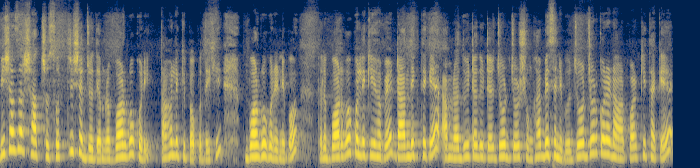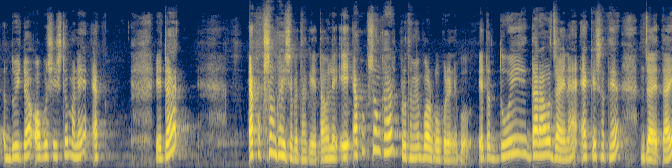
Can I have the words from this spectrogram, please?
বিশ হাজার সাতশো ছত্রিশের যদি আমরা বর্গ করি, তাহলে কি পাবো দেখি? বর্গ করে নিব। তাহলে বর্গ করলে কি হবে? ডান দিক থেকে আমরা দুইটা দুইটা জোর জোর সংখ্যা বেছে নিব। জোর জোর করে নেওয়ার পর কি থাকে? দুইটা অবশিষ্ট মানে এক, এটা একক সংখ্যা হিসেবে থাকে। তাহলে এই একক সংখ্যার প্রথমে বর্গ করে নেব। এটা দুই দ্বারাও যায় না, একের সাথে যায়। তাই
